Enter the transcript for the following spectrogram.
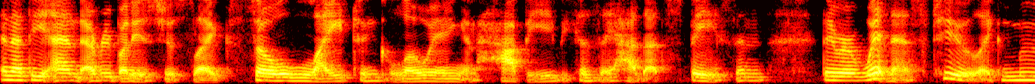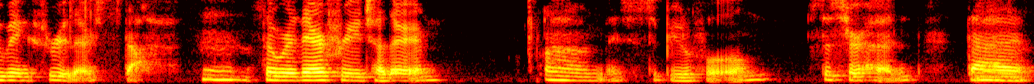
And at the end, everybody is just like so light and glowing and happy because they had that space and they were witness too, like moving through their stuff. Mm. So we're there for each other um, it's just a beautiful sisterhood that mm.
